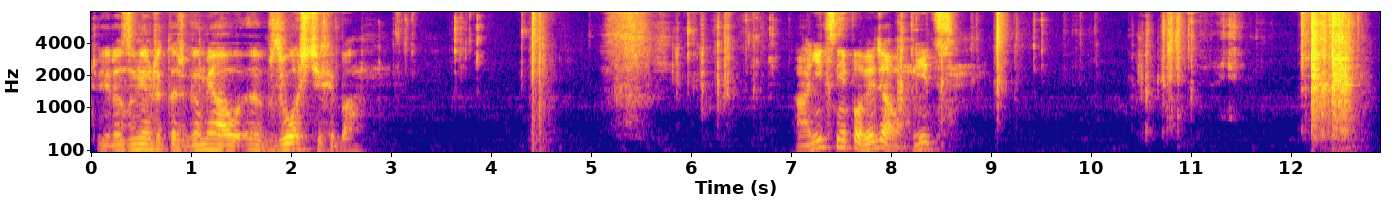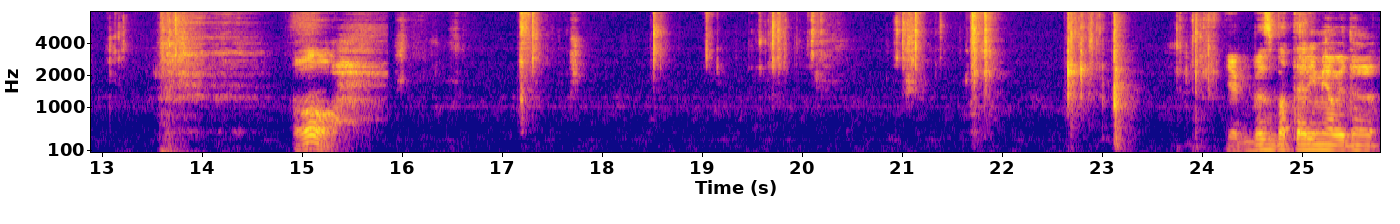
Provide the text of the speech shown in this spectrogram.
Czyli rozumiem, że ktoś go miał e, w złości chyba. A nic nie powiedział, nic. O! Jak bez baterii miał jeden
